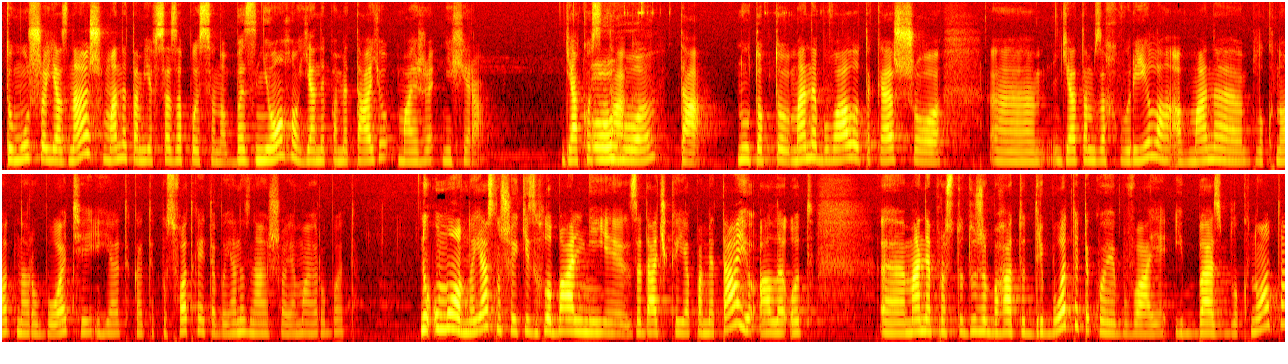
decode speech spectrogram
тому що я знаю, що в мене там є все записано. Без нього я не пам'ятаю майже ніхіра. Якось Ого. так. Так. Ну тобто, в мене бувало таке, що е, я там захворіла, а в мене блокнот на роботі, і я така, типу, сфоткайте, бо я не знаю, що я маю робити. Ну, умовно, ясно, що якісь глобальні задачки я пам'ятаю, але от е, мене просто дуже багато дріботи такої буває, і без блокнота,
